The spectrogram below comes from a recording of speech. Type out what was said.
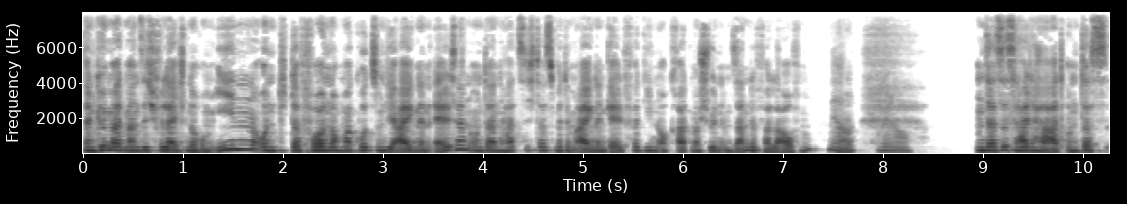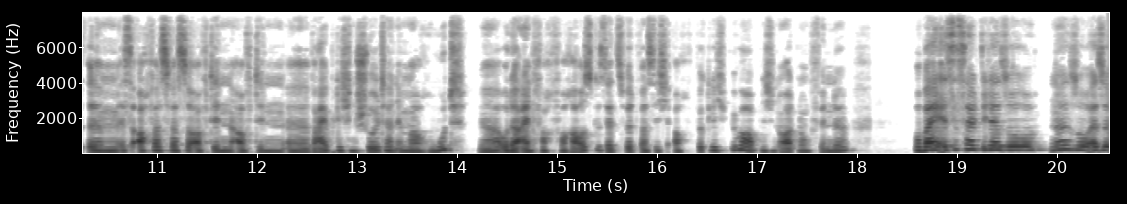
dann kümmert man sich vielleicht noch um ihn und davor noch mal kurz um die eigenen Eltern und dann hat sich das mit dem eigenen Geldverdienen auch gerade mal schön im Sande verlaufen. Ja, ja. genau. Und das ist halt hart und das ähm, ist auch was, was so auf den auf den äh, weiblichen Schultern immer ruht, ja, oder einfach vorausgesetzt wird, was ich auch wirklich überhaupt nicht in Ordnung finde. Wobei es ist halt wieder so, ne, so also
